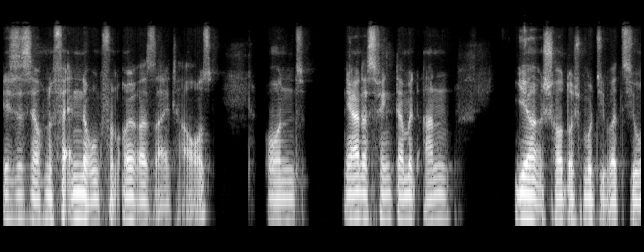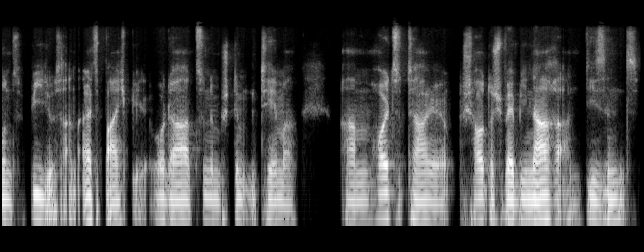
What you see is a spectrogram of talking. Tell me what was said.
es ist ja auch eine Veränderung von eurer Seite aus. Und ja, das fängt damit an, ihr schaut euch Motivationsvideos an, als Beispiel oder zu einem bestimmten Thema. Ähm, heutzutage schaut euch Webinare an. Die sind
